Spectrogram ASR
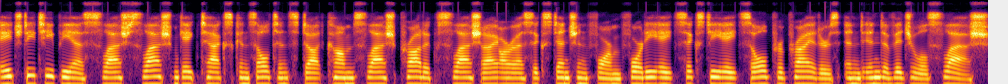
Https slash slash mkgtaxconsultants.com slash product slash IRS Extension Form 4868 Sole Proprietors and Individual slash.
